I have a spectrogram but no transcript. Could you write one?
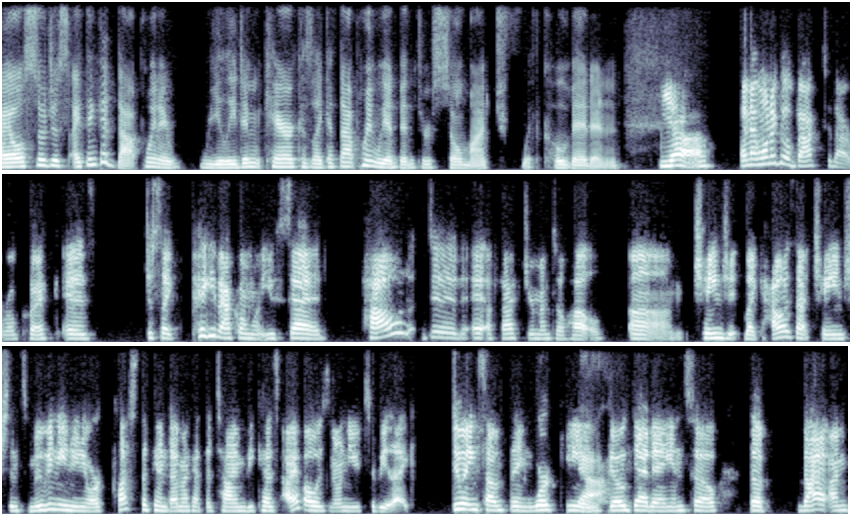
I also just I think at that point I really didn't care because like at that point we had been through so much with COVID and yeah. And I want to go back to that real quick is just like piggyback on what you said how did it affect your mental health um change it like how has that changed since moving to new york plus the pandemic at the time because i've always known you to be like doing something working yeah. go getting and so the that i'm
